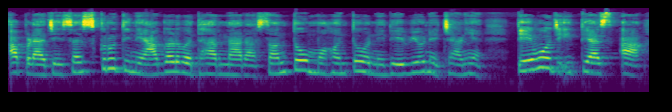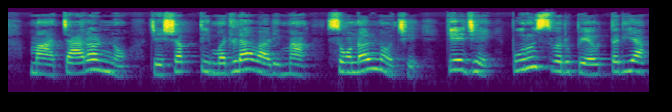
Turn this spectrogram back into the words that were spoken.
આપણા જે સંસ્કૃતિને આગળ વધારનારા સંતો, મહંતો અને દેવીઓને જાણ્યા. તેવો જ ઇતિહાસ આ માં ચારણનો જે શક્તિ મઢડાવાળી માં સોનલનો છે કે જે પુરુષ સ્વરૂપે અવતર્યા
